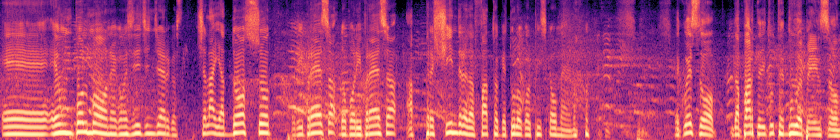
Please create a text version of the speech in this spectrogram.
è, è un polmone, come si dice in gergo. Ce l'hai addosso, ripresa dopo ripresa, a prescindere dal fatto che tu lo colpisca o meno. E questo da parte di tutte e due, penso.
